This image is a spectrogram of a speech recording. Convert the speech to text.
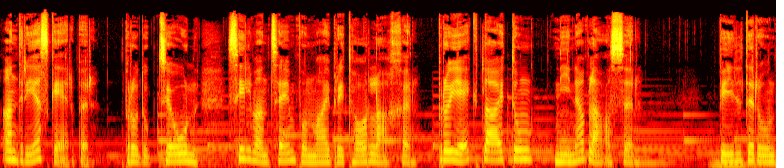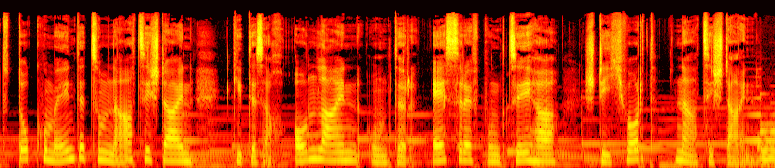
Andreas Gerber. Produktion Silvan Zemp und Maybrit Horlacher. Projektleitung Nina Blaser. Bilder und Dokumente zum Nazistein gibt es auch online unter srf.ch Stichwort Nazistein.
